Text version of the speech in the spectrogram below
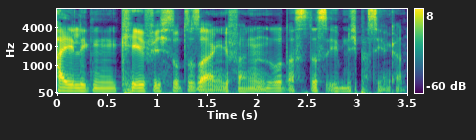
heiligen Käfig sozusagen gefangen, sodass das eben nicht passieren kann.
